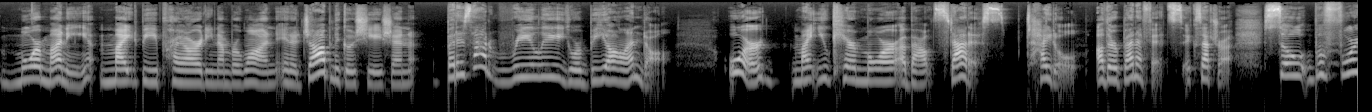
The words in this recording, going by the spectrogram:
more money might be priority number one in a job negotiation, but is that really your be all end all? Or might you care more about status? title, other benefits, etc. So before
